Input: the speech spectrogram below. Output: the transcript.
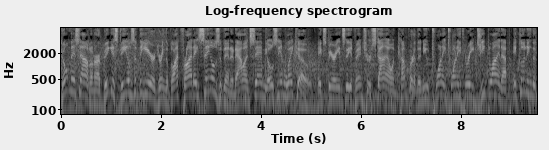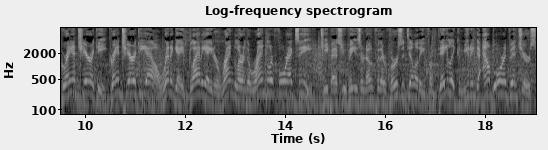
Don't miss out on our biggest deals of the year during the Black Friday sales event at Allen Samuels in Waco. Experience the adventure, style, and comfort of the new 2023 Jeep lineup, including the Grand Cherokee, Grand Cherokee L, Renegade, Gladiator, Wrangler, and the Wrangler 4xe. Jeep SUVs are known for their versatility from daily commuting to outdoor adventures.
